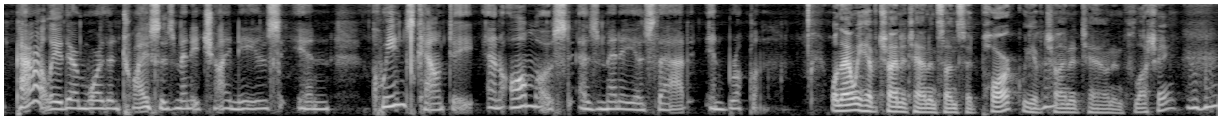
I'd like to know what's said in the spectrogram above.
Apparently, there are more than twice as many Chinese in Queens County, and almost as many as that in Brooklyn. Well, now we have Chinatown in Sunset Park. We have mm-hmm. Chinatown in Flushing, mm-hmm.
